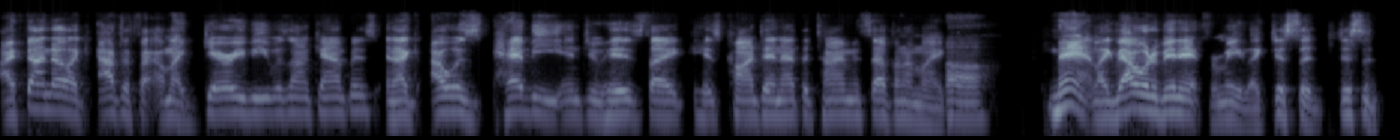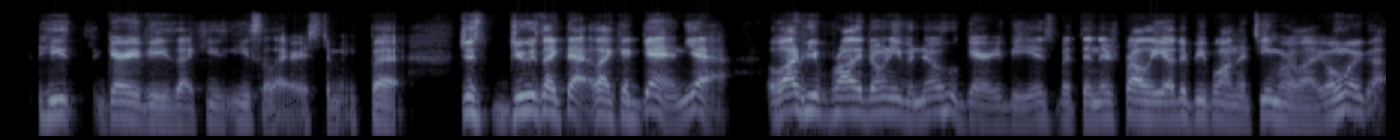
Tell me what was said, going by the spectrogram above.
I found out like after the fact. I'm like Gary V was on campus and like I was heavy into his like his content at the time and stuff. And I'm like, uh, man, like that would have been it for me. Like just a just a he Gary V's like he's he's hilarious to me. But just dudes like that, like again, yeah a lot of people probably don't even know who Gary Vee is, but then there's probably other people on the team who are like, oh my God,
